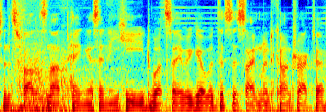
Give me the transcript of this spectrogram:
Since Father's not paying us any heed, what say we go with this assignment, contractor?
